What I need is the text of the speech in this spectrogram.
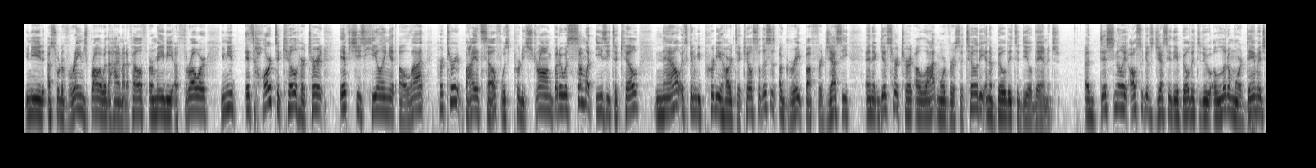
You need a sort of range brawler with a high amount of health, or maybe a thrower. You need, it's hard to kill her turret if she's healing it a lot. Her turret by itself was pretty strong, but it was somewhat easy to kill. Now it's going to be pretty hard to kill, so this is a great buff for Jessie, and it gives her turret a lot more versatility and ability to deal damage. Additionally, it also gives Jessie the ability to do a little more damage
